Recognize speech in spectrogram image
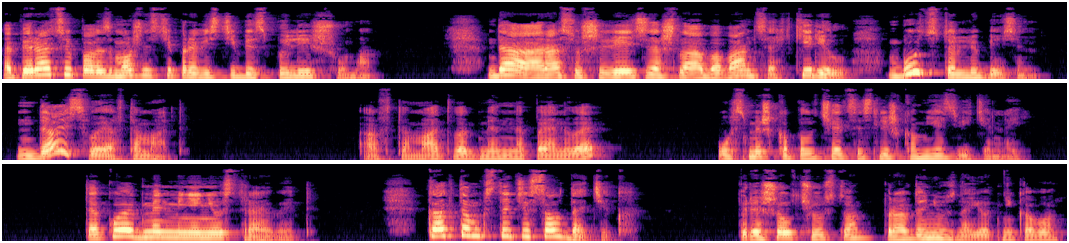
Операцию по возможности провести без пыли и шума. Да, раз уж речь зашла об авансах, Кирилл, будь столь любезен, дай свой автомат. Автомат в обмен на ПНВ? Усмешка получается слишком язвительной. Такой обмен меня не устраивает. Как там, кстати, солдатик? Пришел чувство, правда не узнает никого.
